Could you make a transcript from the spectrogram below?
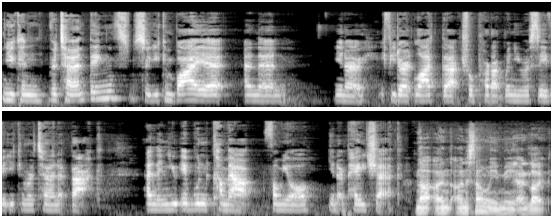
you can return things. So you can buy it and then, you know, if you don't like the actual product when you receive it, you can return it back. And then you it wouldn't come out from your, you know, paycheck. No, I, I understand what you mean. And like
